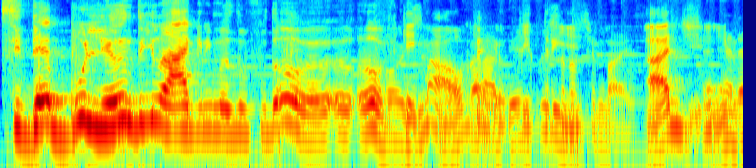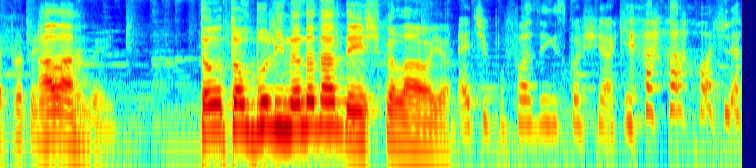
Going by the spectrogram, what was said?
se debulhando em lágrimas no fundo. Ô, ô, fiquei mal, velho. Eu Fiquei triste. Ela é protegida Ah lá. por lei. Tão, tão bulinando a Nadeshko lá, olha. É tipo fazer isso com a Chiaki. Olha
